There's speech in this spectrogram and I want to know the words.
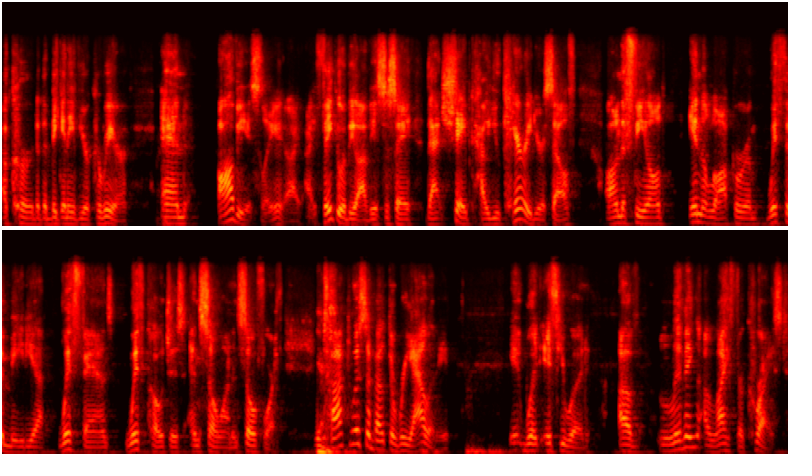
occurred at the beginning of your career. And obviously, I, I think it would be obvious to say that shaped how you carried yourself on the field, in the locker room, with the media, with fans, with coaches, and so on and so forth. Yes. Talk to us about the reality, it would, if you would, of living a life for Christ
